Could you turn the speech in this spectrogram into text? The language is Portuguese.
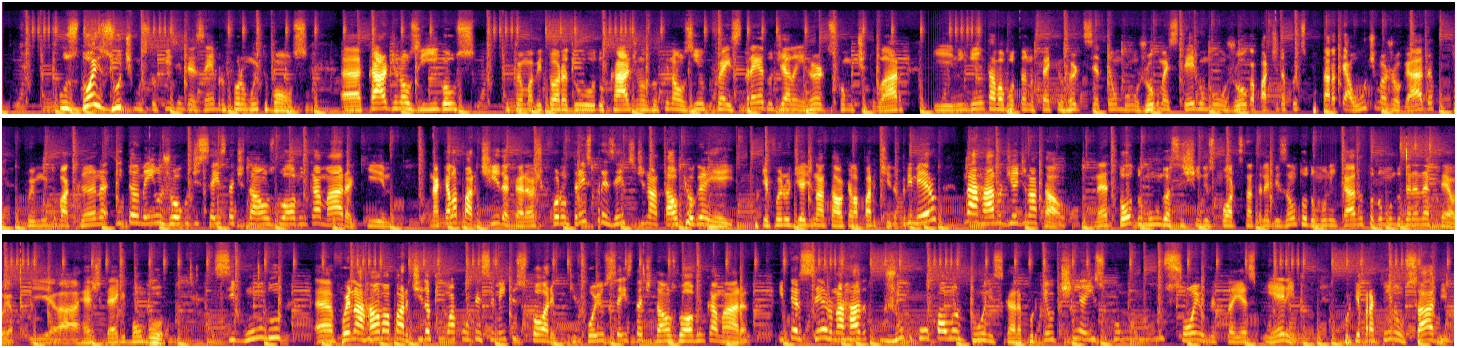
os dois últimos que eu fiz em dezembro foram muito bons. Uh, Cardinals e Eagles, que foi uma vitória do, do Cardinals no finalzinho, que foi a estreia do Jalen Hurts como titular. E ninguém tava botando fé que o Hurts ia ter um bom jogo, mas teve um bom jogo. A partida foi disputada até a última jogada. Foi muito bacana. E também o jogo de seis touchdowns do Alvin Kamara, que naquela partida, cara, eu acho que foram três presentes de Natal que eu ganhei. Porque foi no dia de Natal aquela partida. Primeiro, narrar no dia de Natal, né? Todo mundo assistindo esportes na televisão, todo mundo em casa, todo mundo vendo NFL. E a, hashtag bombou. Segundo, é, foi narrar uma partida com um acontecimento histórico, que foi os seis touchdowns do Alvin Kamara. E terceiro, narrado junto com o Paulo Antunes, cara, porque eu tinha isso como um sonho dentro da ESPN, porque para quem não sabe,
